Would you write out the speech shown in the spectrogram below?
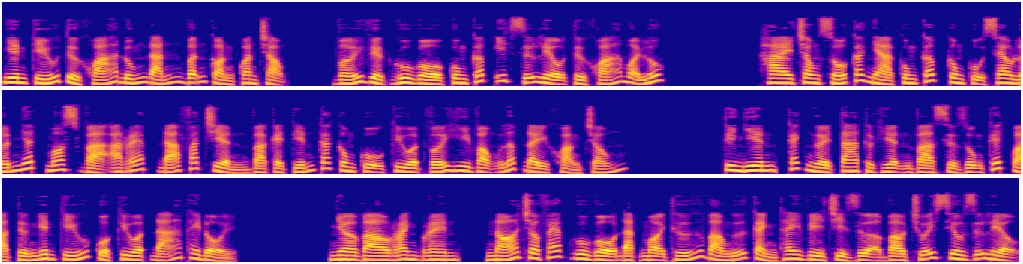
Nghiên cứu từ khóa đúng đắn vẫn còn quan trọng. Với việc Google cung cấp ít dữ liệu từ khóa mọi lúc, hai trong số các nhà cung cấp công cụ SEO lớn nhất, Moz và Ahrefs, đã phát triển và cải tiến các công cụ keyword với hy vọng lấp đầy khoảng trống. Tuy nhiên, cách người ta thực hiện và sử dụng kết quả từ nghiên cứu của keyword đã thay đổi. Nhờ vào RankBrain, nó cho phép Google đặt mọi thứ vào ngữ cảnh thay vì chỉ dựa vào chuỗi siêu dữ liệu.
